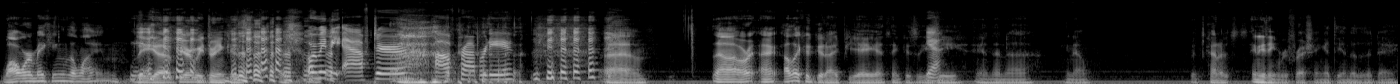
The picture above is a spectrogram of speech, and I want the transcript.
while we're making the wine, the uh, beer we drink is, is or maybe after off property? um, no, I, I like a good IPA. I think is Yeah. easy, and then uh, you know, it's kind of anything refreshing at the end of the day.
